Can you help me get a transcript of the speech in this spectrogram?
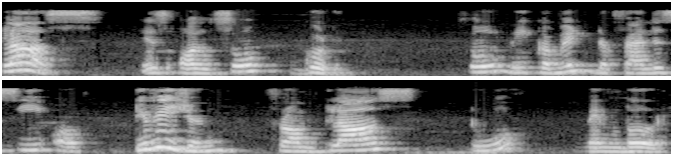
class, is also good. So we commit the fallacy of division from class to member.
